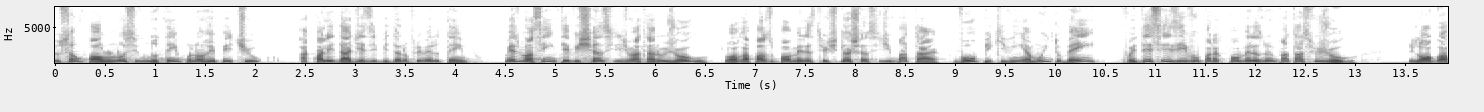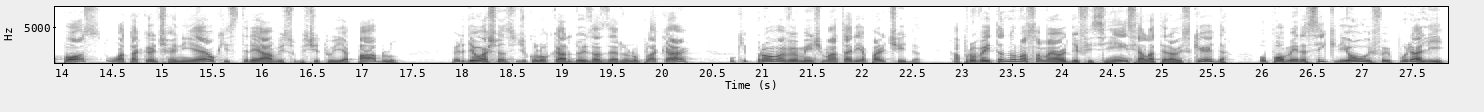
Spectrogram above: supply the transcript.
o São Paulo, no segundo tempo, não repetiu a qualidade exibida no primeiro tempo. Mesmo assim, teve chance de matar o jogo logo após o Palmeiras ter tido a chance de empatar. Volpe, que vinha muito bem, foi decisivo para que o Palmeiras não empatasse o jogo. E logo após, o atacante Raniel, que estreava e substituía Pablo, perdeu a chance de colocar 2 a 0 no placar, o que provavelmente mataria a partida. Aproveitando nossa maior deficiência, a lateral esquerda, o Palmeiras se criou e foi por ali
